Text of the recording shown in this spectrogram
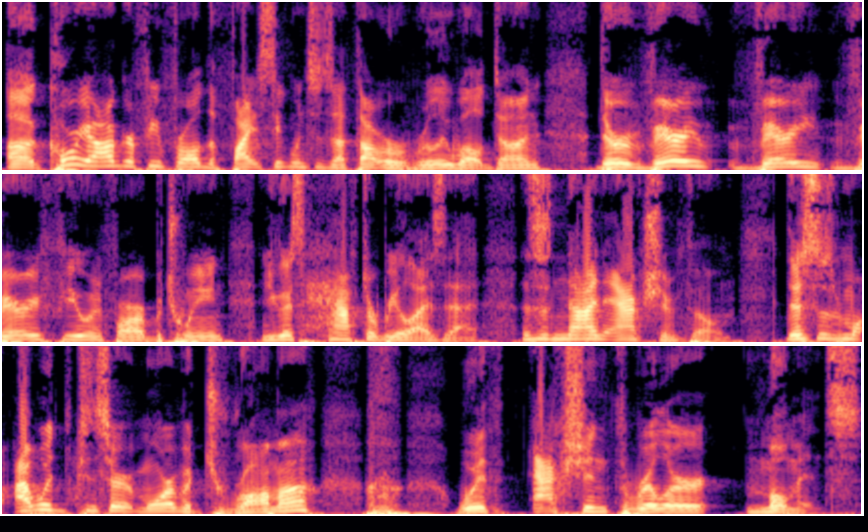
Uh, choreography for all the fight sequences I thought were really well done. They're very, very, very few and far between, and you guys have to realize that. This is not an action film. This is more, I would consider it more of a drama with action thriller moments.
